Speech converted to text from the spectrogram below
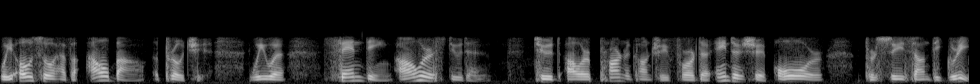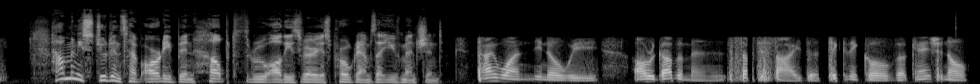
We also have an outbound approach. We were sending our students to our partner country for the internship or pursue some degree. How many students have already been helped through all these various programs that you've mentioned? Taiwan, you know, we our government subsidized the technical vocational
